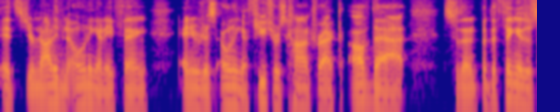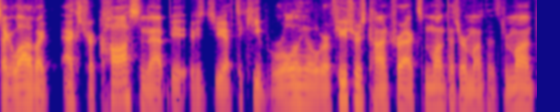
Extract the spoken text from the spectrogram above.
it's you're not even owning anything and you're just owning a futures contract of that. So then, but the thing is, there's like a lot of like extra costs in that because you have to keep rolling over futures contracts month after month after month.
